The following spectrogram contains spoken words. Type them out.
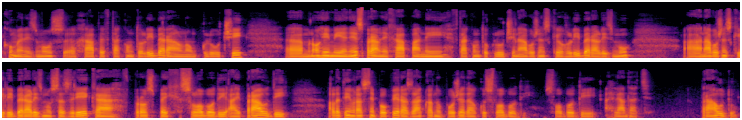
ekumenizmus eh, chápe v takomto liberálnom kľúči. Eh, mnohými je nesprávne chápaný v takomto kľúči náboženského liberalizmu. A náboženský liberalizmus sa zrieka v prospech slobody aj pravdy, ale tým vlastne popiera základnú požiadavku slobody. Slobody hľadať pravdu.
